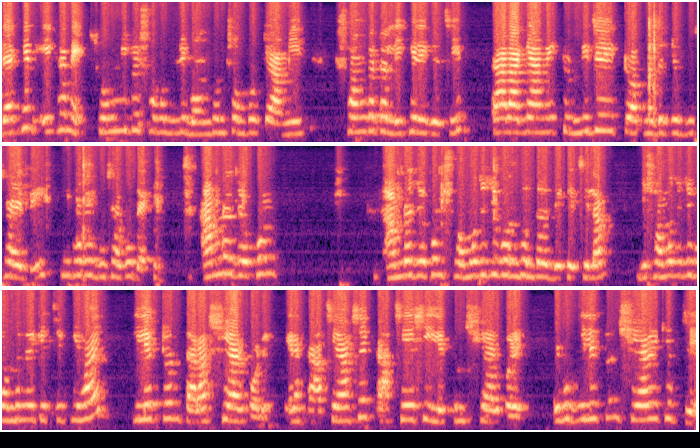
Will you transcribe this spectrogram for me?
দেখেন এখানে সন্নিবেশ সমুদ্রী বন্ধন সম্পর্কে আমি সংজ্ঞাটা লিখে রেখেছি। তার আগে আমি একটু নিজে একটু আপনাদেরকে বুঝাই দিই। কীভাবে বুঝাবো? দেখেন, আমরা যখন আমরা যখন সমযোজী বন্ধনটা দেখেছিলাম, যে সমযোজী বন্ধনের ক্ষেত্রে কি হয়? ইলেকট্রন তারা শেয়ার করে। এরা কাছে আসে, কাছে এসে ইলেকট্রন শেয়ার করে। এবং ইলেকট্রন শেয়ারের ক্ষেত্রে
